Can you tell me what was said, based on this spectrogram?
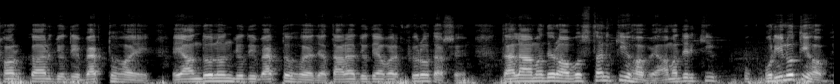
সরকার যদি ব্যর্থ হয়, এই আন্দোলন যদি ব্যর্থ হয়ে যায়, তারা যদি আবার ফেরত আসে, তাহলে আমাদের অবস্থান কি হবে? আমাদের কি পরিণতি হবে?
